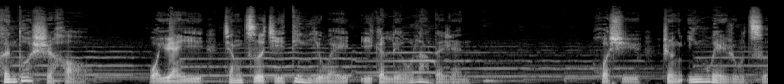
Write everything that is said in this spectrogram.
很多时候，我愿意将自己定义为一个流浪的人。或许正因为如此，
